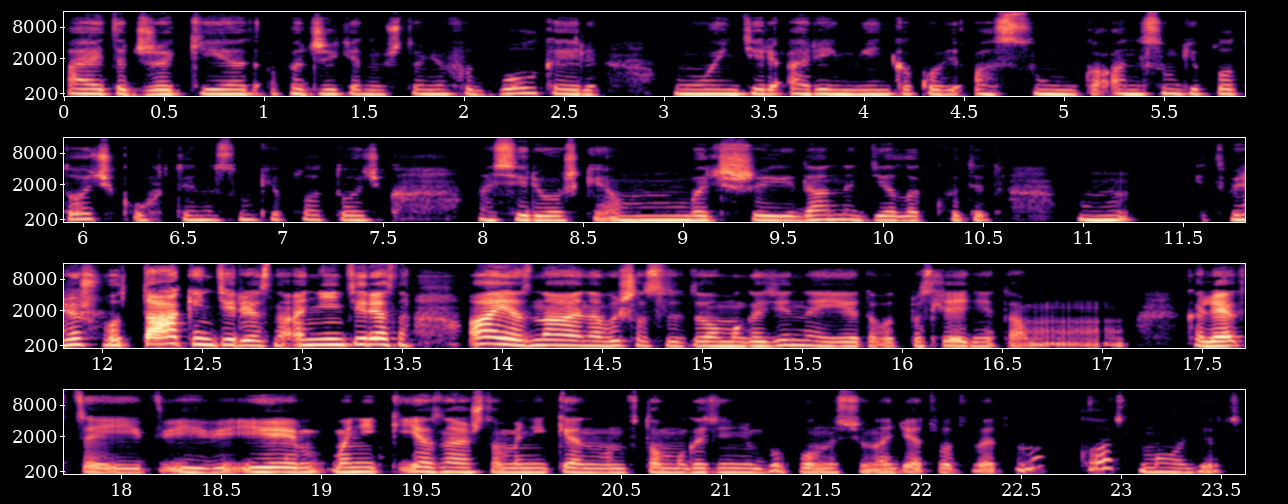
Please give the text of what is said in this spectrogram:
а этот жакет, а под жакетом что у него футболка или, ой, интересно, а ремень какой, а сумка, а на сумке платочек, ух ты, на сумке платочек, а сережки большие, да, надела это, и ты понимаешь, вот так интересно, а не интересно, а, я знаю, она вышла с этого магазина, и это вот последняя там коллекция, и, и, и манек... я знаю, что манекен вон в том магазине был полностью надет вот в этом. Ну, классно, молодец.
